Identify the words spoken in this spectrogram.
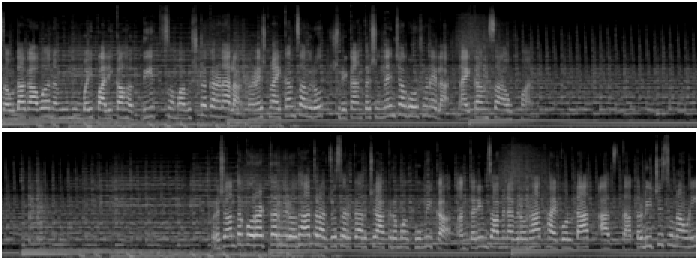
चौदा गावं नवी मुंबई पालिका हद्दीत समाविष्ट करण्याला गणेश नाईकांचा विरोध. श्रीकांत शिंदेच्या घोषणेला नाईकांचा आव्हान. प्रशांत कोरटकर विरोधात राज्य सरकारची आक्रमक भूमिका. अंतरिम जामिनाविरोधात हायकोर्टात आज तातडीची सुनावणी.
